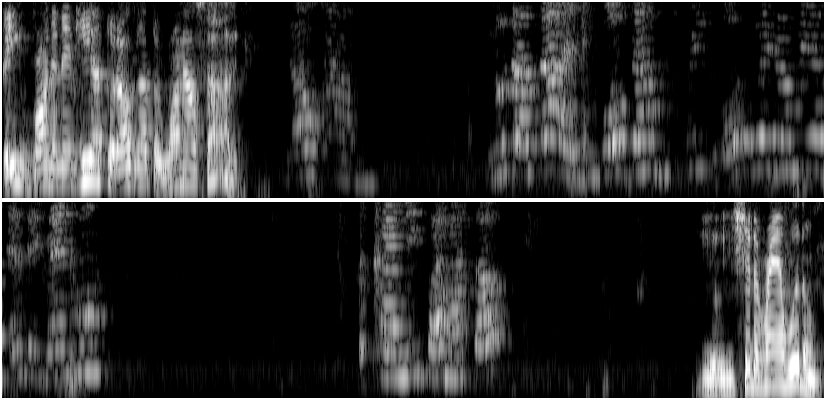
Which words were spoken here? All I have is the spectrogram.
they running in here. I thought I was gonna have to run outside. No, um, it was outside. You walked down the street all the way down there, then they ran home. And me by myself. You, you should have ran with them.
